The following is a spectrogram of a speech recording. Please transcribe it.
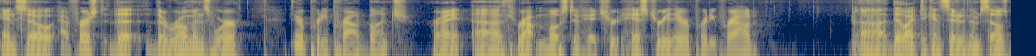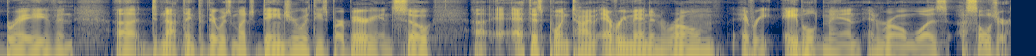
And so at first the the Romans were they were a pretty proud bunch, right? Uh, throughout most of history, history, they were pretty proud. Uh, they like to consider themselves brave and uh, did not think that there was much danger with these barbarians. So uh, at this point in time, every man in Rome, every abled man in Rome was a soldier.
